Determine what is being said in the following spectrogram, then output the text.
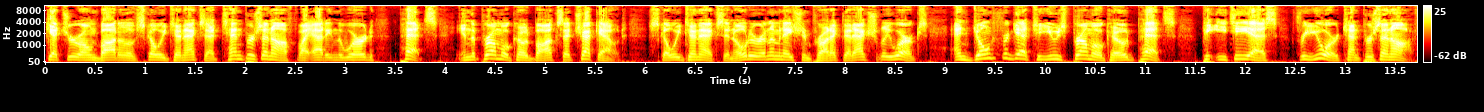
get your own bottle of SCOE 10X at 10% off by adding the word PETS in the promo code box at checkout. SCOE 10X, an odor elimination product that actually works. And don't forget to use promo code PETS, P-E-T-S, for your 10% off.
